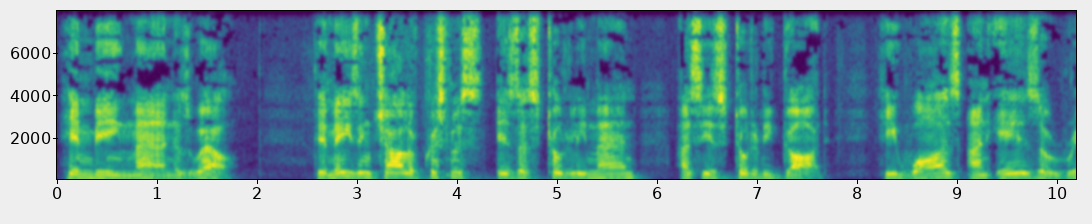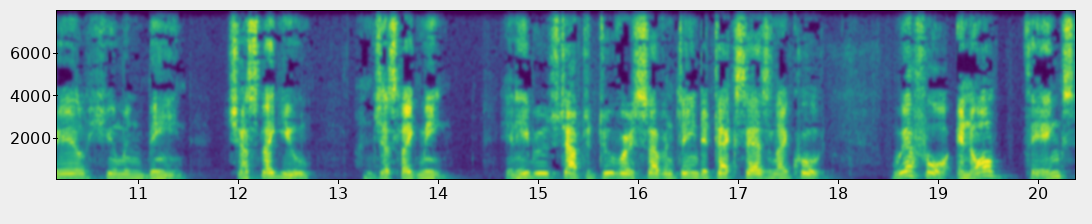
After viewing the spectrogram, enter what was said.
him being man as well. The amazing child of Christmas is as totally man as he is totally God. He was and is a real human being, just like you and just like me. In Hebrews chapter 2 verse 17, the text says, and I quote, Wherefore in all things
